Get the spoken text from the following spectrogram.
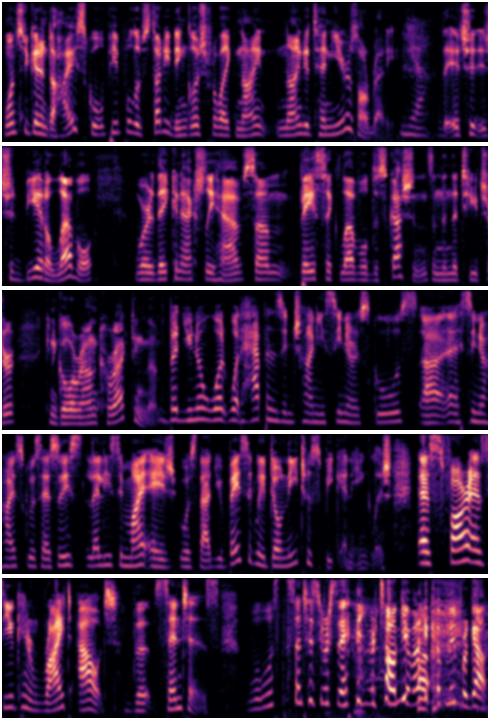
once you get into high school, people have studied English for like nine nine to ten years already. Yeah, it should it should be at a level where they can actually have some basic level discussions, and then the teacher can go around correcting them. But you know what what happens in Chinese senior schools, uh, senior high schools, at least at least in my age, was that you basically don't need to speak any English as far as you can write out the sentence. What was the sentence you were saying? you were talking about. I completely forgot.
